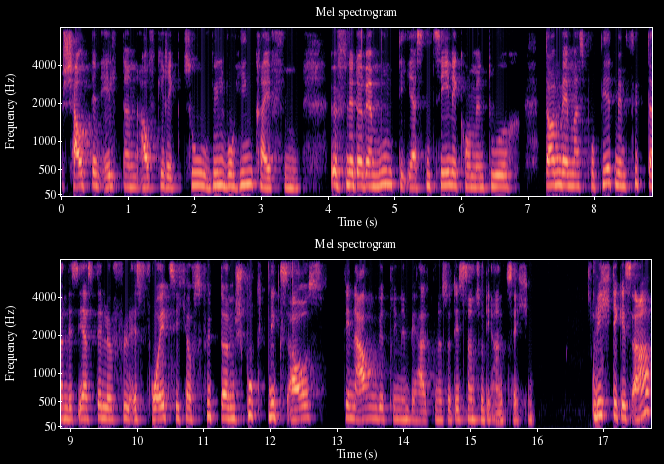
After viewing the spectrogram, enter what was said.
schaut den Eltern aufgeregt zu, will wohin greifen, öffnet aber den Mund, die ersten Zähne kommen durch. Dann, wenn man es probiert mit dem Füttern, das erste Löffel, es freut sich aufs Füttern, spuckt nichts aus. die Nahrung wird drinnen behalten. Also das sind so die Anzeichen. Wichtig ist auch,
